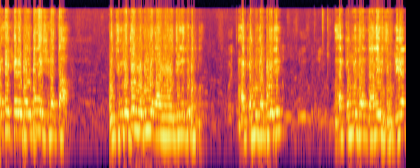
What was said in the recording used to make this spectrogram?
waxay kale balbalay shidataa wasiirado lagu yaqaano wasiirado balbal waxaa ka mid a boode waxaa ka mid a daalaya suuqiyaad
